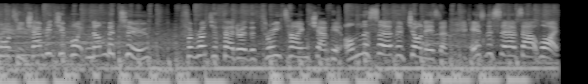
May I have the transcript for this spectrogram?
30-40. Championship point number two for Roger Federer, the three-time champion, on the serve of John Isner. Isner serves out wide,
